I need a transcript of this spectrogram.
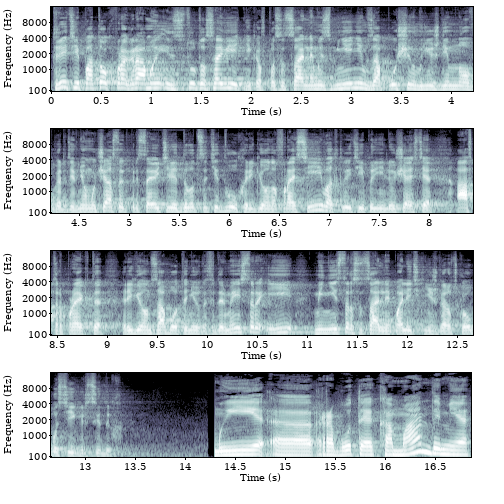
Третий поток программы Института советников по социальным изменениям запущен в Нижнем Новгороде. В нем участвуют представители 22 регионов России. В открытии приняли участие автор проекта «Регион заботы» Ньюта Федермейстер и министр социальной политики Нижегородской области Игорь Седых. Мы, э, работая командами,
